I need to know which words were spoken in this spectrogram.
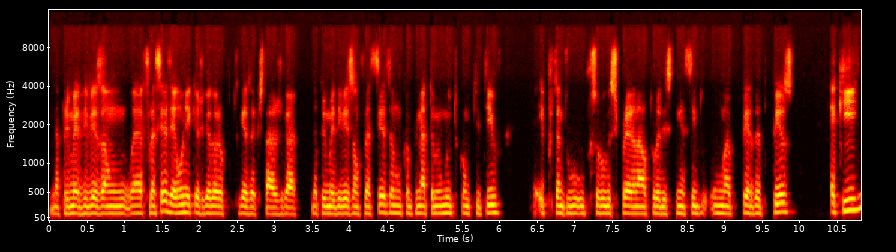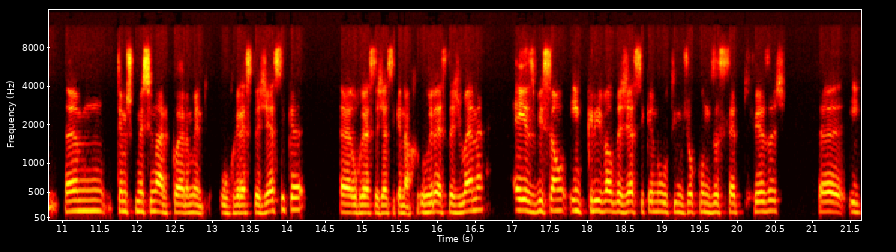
na primeira divisão francesa, é a única jogadora portuguesa que está a jogar na primeira divisão francesa, num campeonato também muito competitivo, e portanto o professor Ulisses Pereira na altura disse que tinha sido uma perda de peso. Aqui um, temos que mencionar claramente o regresso da Jéssica, uh, o regresso da Jéssica não, o regresso da Joana, a exibição incrível da Jéssica no último jogo com 17 defesas. Uh, e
